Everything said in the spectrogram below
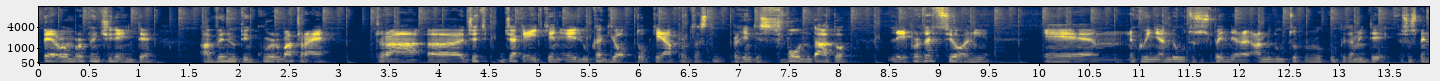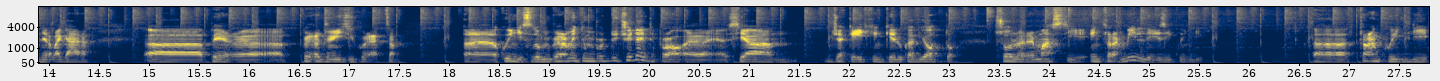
per un brutto incidente avvenuto in curva 3 tra uh, Jack Aitken e Luca Ghiotto che ha praticamente sfondato le protezioni e, ehm, e quindi hanno dovuto sospendere, hanno dovuto proprio completamente sospendere la gara uh, per, uh, per, ragioni di sicurezza. Uh, quindi è stato veramente un brutto incidente, però sia Jack Aitken che Luca Ghiotto sono rimasti entrambi illesi, quindi tranquilli,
